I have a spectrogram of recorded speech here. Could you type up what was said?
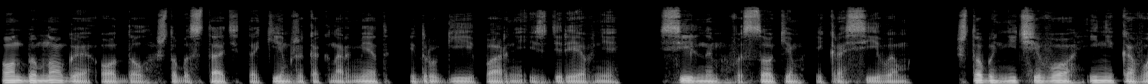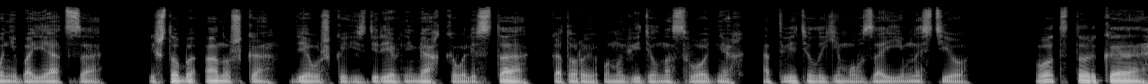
Он бы многое отдал, чтобы стать таким же, как Нармет и другие парни из деревни, сильным, высоким и красивым, чтобы ничего и никого не бояться, и чтобы Анушка, девушка из деревни Мягкого Листа, которую он увидел на своднях, ответила ему взаимностью. Вот только...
